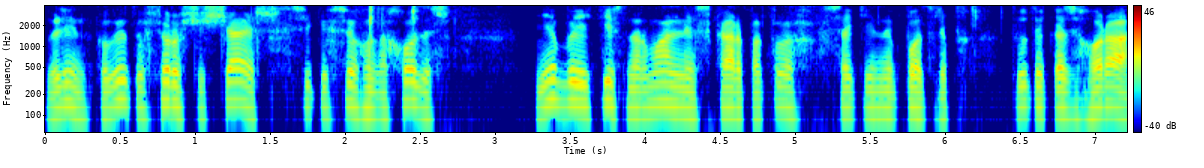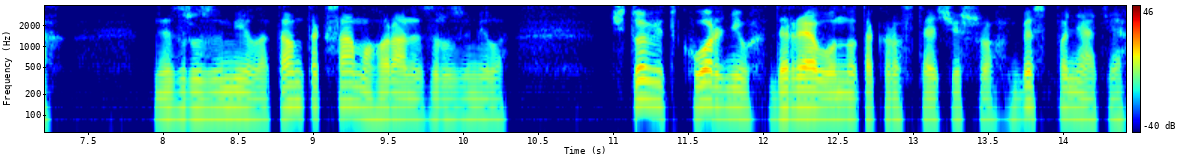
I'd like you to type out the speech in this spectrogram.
Блін, коли ти все розчищаєш, стільки всього знаходиш, ніби якийсь нормальний скарб, а то всякий непотріб. Тут якась гора незрозуміла. Там так само гора незрозуміла. Чи то від корнів дерев воно так росте, чи що. Без поняття.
